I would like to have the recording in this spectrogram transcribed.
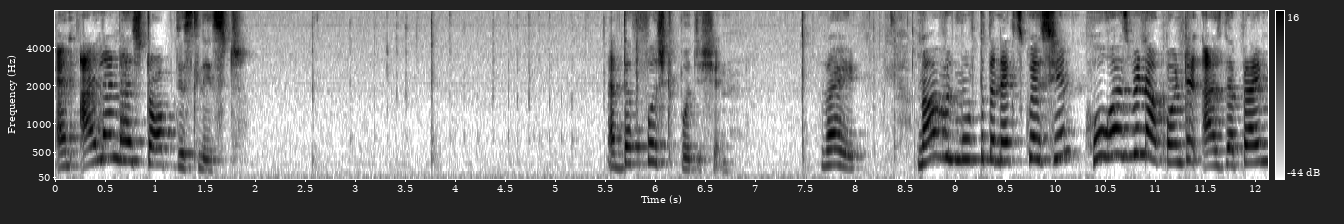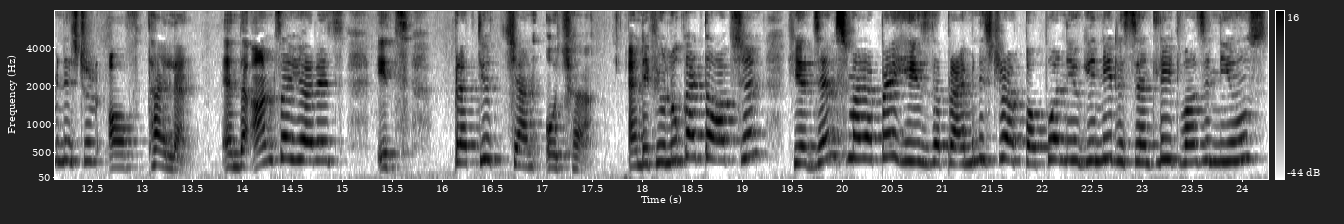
and Ireland has topped this list at the first position. Right. Now we'll move to the next question. Who has been appointed as the Prime Minister of Thailand? And the answer here is it's Prayut Chan-o-cha. And if you look at the option, here James Marape, he is the Prime Minister of Papua New Guinea. Recently it was in news.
